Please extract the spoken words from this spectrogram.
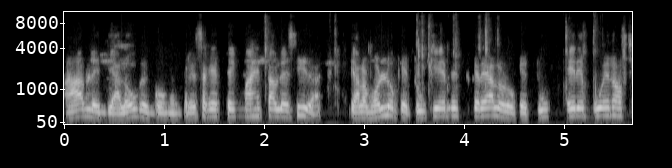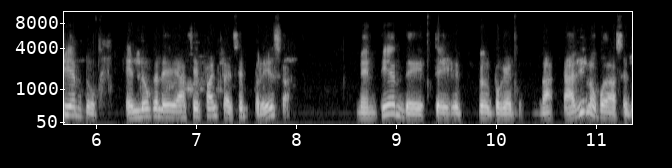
hablen, dialoguen con empresas que estén más establecidas. Y a lo mejor lo que tú quieres crear o lo que tú eres bueno haciendo es lo que le hace falta a esa empresa. ¿Me entiendes? Este, porque na- nadie lo puede hacer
